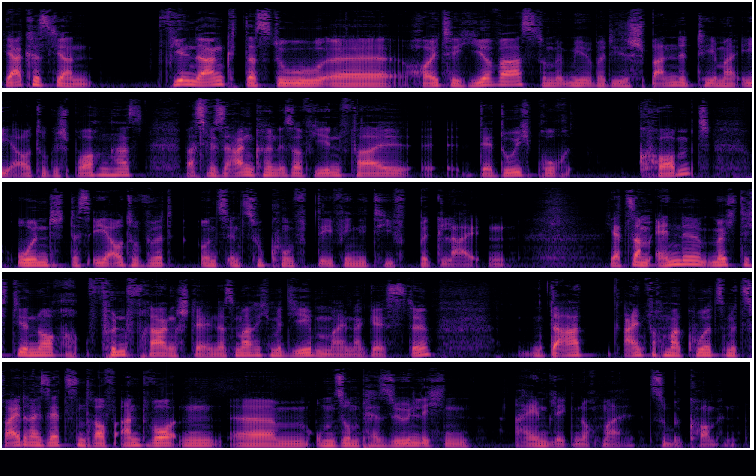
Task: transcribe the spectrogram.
Ja, Christian, vielen Dank, dass du äh, heute hier warst und mit mir über dieses spannende Thema E-Auto gesprochen hast. Was wir sagen können, ist auf jeden Fall, äh, der Durchbruch kommt und das E-Auto wird uns in Zukunft definitiv begleiten. Jetzt am Ende möchte ich dir noch fünf Fragen stellen. Das mache ich mit jedem meiner Gäste. Da einfach mal kurz mit zwei, drei Sätzen drauf antworten, ähm, um so einen persönlichen Einblick nochmal zu bekommen.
